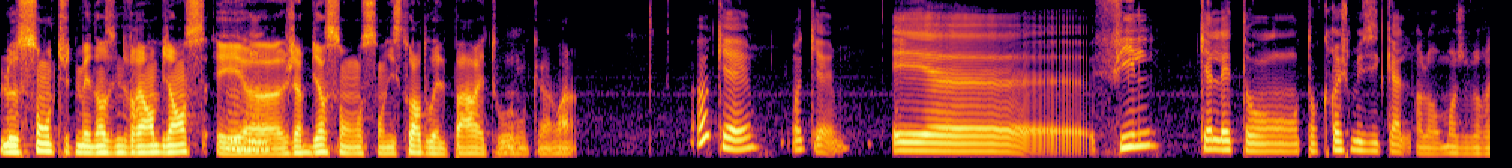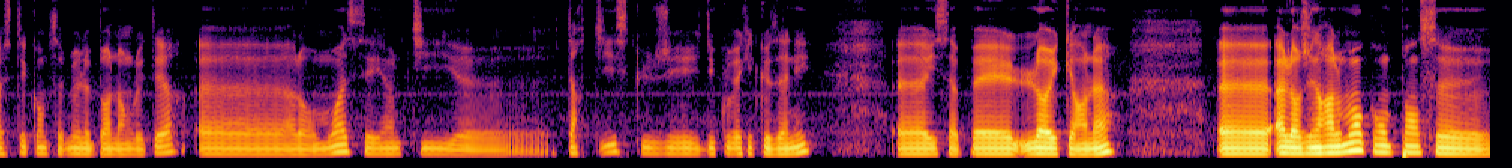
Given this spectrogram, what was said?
le son, tu te mets dans une vraie ambiance et Mhm. euh, j'aime bien son, son histoire d'où elle part et tout. Mhm. Donc euh, voilà. Ok, ok. Et euh, Phil, quel est ton, ton crush musical? Alors moi je veux rester comme Samuel un peu en Angleterre. Euh, alors moi c'est un petit euh, artiste que j'ai découvert quelques années. Euh, il s'appelle Lloyd Carner. Euh, alors généralement quand on pense euh,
